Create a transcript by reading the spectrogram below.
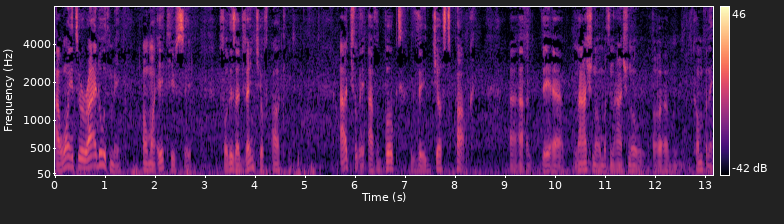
I want you to ride with me on my EQC for this adventure of parking. Actually, I've booked the Just Park, uh, the national, multinational um, company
